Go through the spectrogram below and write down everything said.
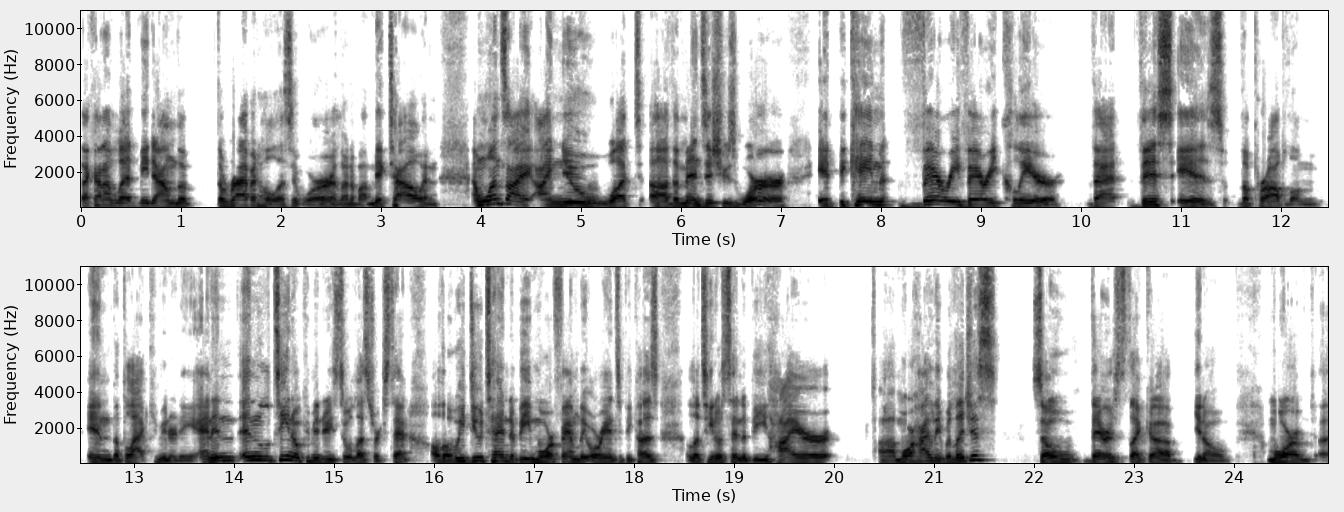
that kind of led me down the the rabbit hole, as it were. I learned about MGTOW, and and once I I knew what uh, the men's issues were, it became very very clear that this is the problem in the black community and in, in Latino communities to a lesser extent. Although we do tend to be more family oriented because Latinos tend to be higher, uh, more highly religious. So there's like a, you know, more, uh,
